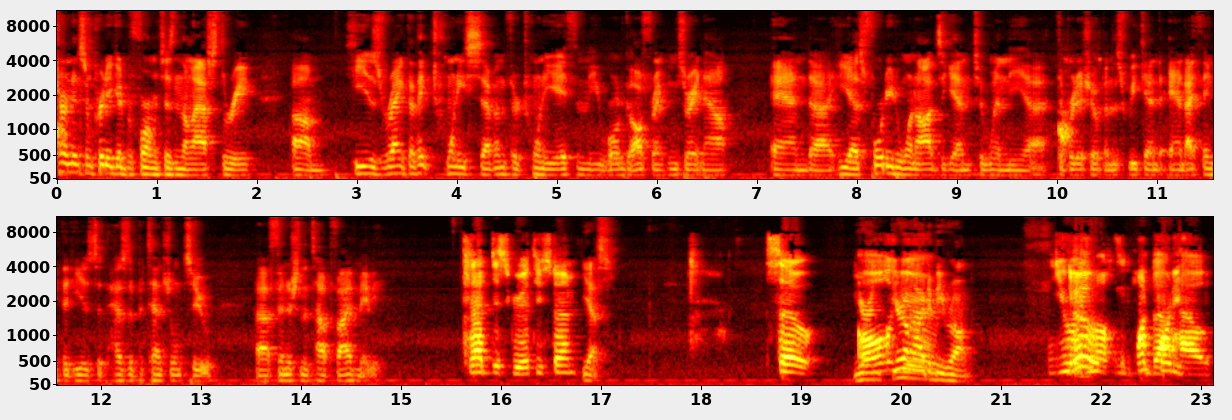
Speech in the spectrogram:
turned in some pretty good performances in the last three. Um, he is ranked, I think, 27th or 28th in the world golf rankings right now, and uh, he has 40 to one odds again to win the uh, the British Open this weekend. And I think that he is, has the potential to uh, finish in the top five, maybe. Can I disagree with you, Stone? Yes. So You're, All you're allowed to be wrong. you were No, talking about how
